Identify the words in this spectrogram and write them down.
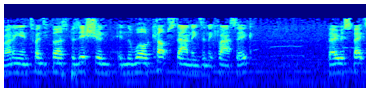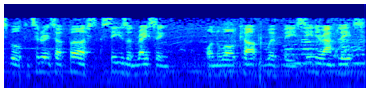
running in 21st position in the World Cup standings in the Classic. Very respectable considering it's her first season racing on the World Cup with the senior athletes.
